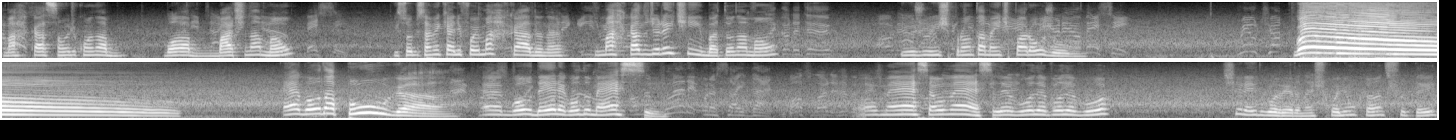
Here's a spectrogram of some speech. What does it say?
marcação de quando a bola bate na mão. E observem que ali foi marcado, né? E marcado direitinho. Bateu na mão. E o juiz prontamente parou o jogo. Gol! É gol da Pulga. É gol dele, é gol do Messi. Olha o Messi, olha o Messi. Levou, levou, levou. Tirei do goleiro, né? Escolhi um canto, chutei.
